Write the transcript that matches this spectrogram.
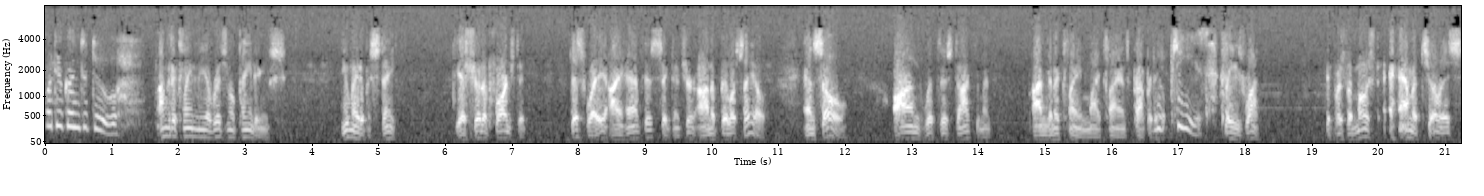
What are you going to do? I'm going to claim the original paintings. You made a mistake. You should have forged it. This way, I have his signature on a bill of sale. And so, armed with this document, I'm going to claim my client's property. No, please. Please, what? It was the most amateurish,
